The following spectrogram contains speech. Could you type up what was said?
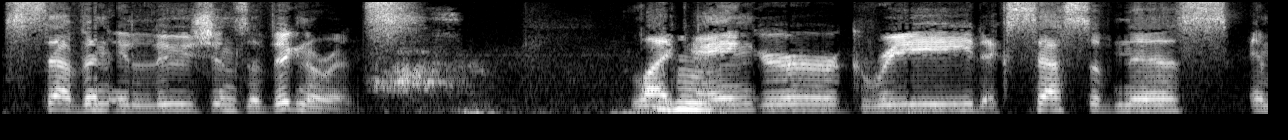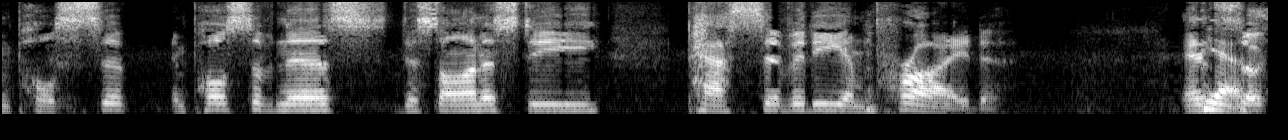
seven illusions of ignorance, like mm-hmm. anger, greed, excessiveness, impulsive, impulsiveness, dishonesty, passivity, and pride. And so, Yes.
